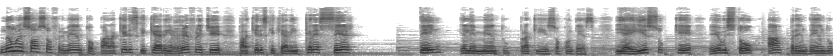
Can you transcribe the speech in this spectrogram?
Não é só sofrimento para aqueles que querem refletir, para aqueles que querem crescer, tem elemento para que isso aconteça. E é isso que eu estou aprendendo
